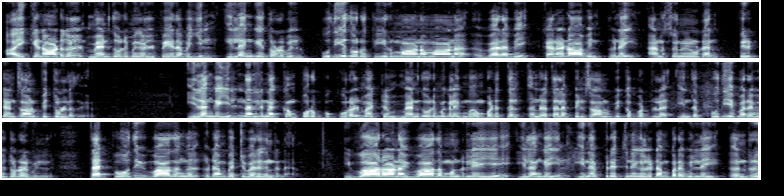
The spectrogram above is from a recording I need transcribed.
ஐக்கிய நாடுகள் மனித உரிமைகள் பேரவையில் இலங்கை தொடர்பில் புதியதொரு தீர்மானமான வரவை கனடாவின் இணை அனுசரணையுடன் பிரிட்டன் சமர்ப்பித்துள்ளது. இலங்கையில் நல்லிணக்கம் பொறுப்புக்கூறல் மற்றும் மனித உரிமைகளை மேம்படுத்தல் என்ற தலைப்பில் சமர்ப்பிக்கப்பட்டுள்ள இந்த புதிய வரைவு தொடர்பில் தற்போது விவாதங்கள் இடம்பெற்று வருகின்றன. இவ்வாறான விவாதம் ஒன்றிலேயே இலங்கையில் இனப்பிரச்சினைகள் இடம்பெறவில்லை என்று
